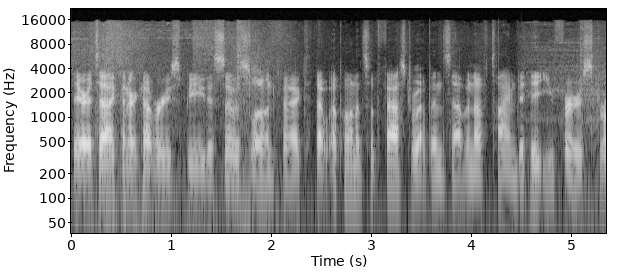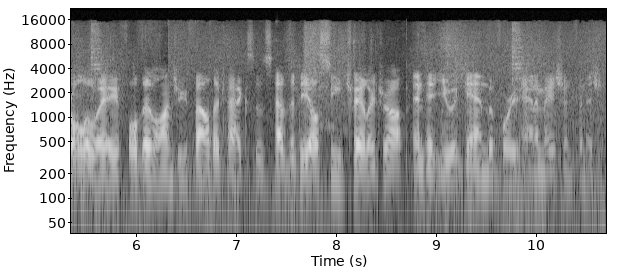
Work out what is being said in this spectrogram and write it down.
Their attack and recovery speed is so slow, in fact, that opponents with faster weapons have enough time to hit you first, roll away, fold their laundry, file their taxes, have the DLC trailer drop, and hit you again before your animation finishes.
